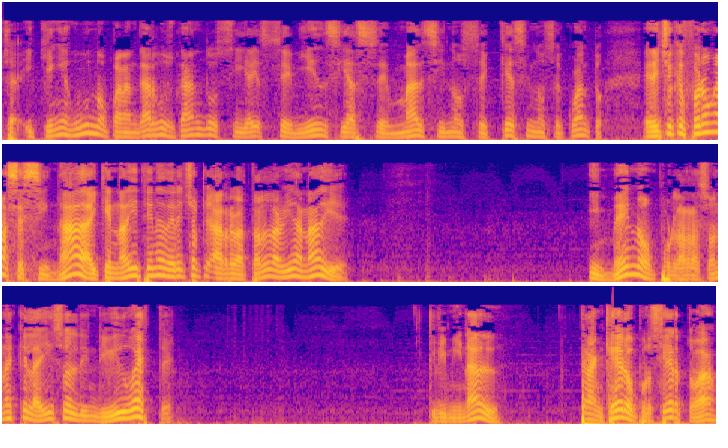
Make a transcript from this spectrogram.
O sea, ¿y quién es uno para andar juzgando si hace bien, si hace mal, si no sé qué, si no sé cuánto? El hecho de que fueron asesinadas y que nadie tiene derecho a arrebatarle la vida a nadie. Y menos por las razones que la hizo el individuo este. Criminal. Tranquero, por cierto, ¿ah?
